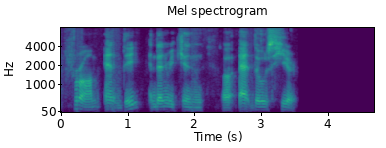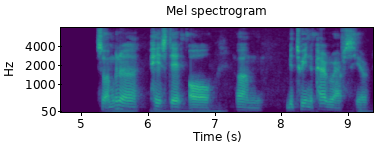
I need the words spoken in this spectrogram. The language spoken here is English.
from date and then we can uh, add those here so I'm gonna paste it all um, between the paragraphs here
